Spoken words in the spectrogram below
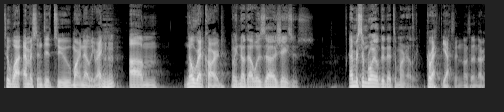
to what Emerson did to Martinelli, right? Mm-hmm. Um, no red card. Wait, no, that was uh, Jesus. Emerson Royal did that to Martinelli. Correct. Yes, in North London.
